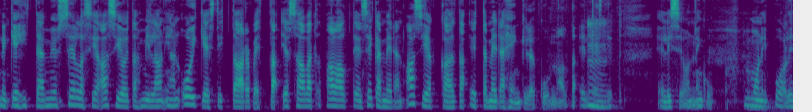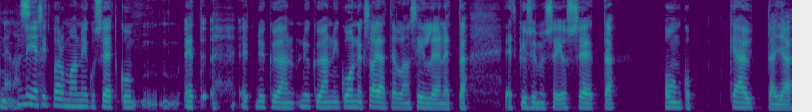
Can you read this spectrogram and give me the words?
ne kehittää myös sellaisia asioita, millä on ihan oikeasti tarvetta ja saavat palautteen sekä meidän asiakkailta että meidän henkilökunnalta. Mm. Eli se on niin kuin monipuolinen asia. Niin ja sitten varmaan niin kuin se, että kun, et, et nykyään, nykyään niin kuin onneksi ajatellaan silleen, että, että kysymys ei ole se, että onko käyttäjä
